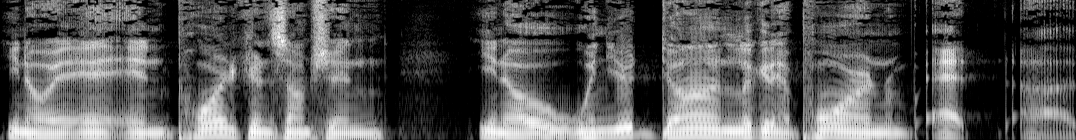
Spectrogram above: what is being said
you know, and, and porn consumption. You know, when you're done looking at porn at uh,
